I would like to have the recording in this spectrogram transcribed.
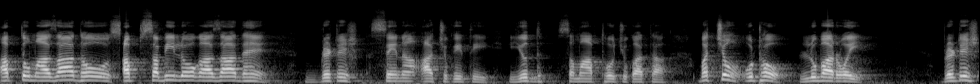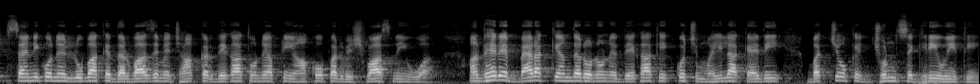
अब तुम आज़ाद हो, अब सभी लोग आज़ाद हैं। ब्रिटिश सेना आ चुकी थी, युद्ध समाप्त हो चुका था। बच्चों, उठो, लुबा रोई। ब्रिटिश सैनिकों ने लुबा के दरवाजे में झाँक कर देखा तो उन्हें अपनी आँखों पर विश्वास नहीं हुआ। अंधेरे बैरक के अंदर उन्होंने देखा कि कुछ महिला कैदी बच्चों के झुंड से घिरी हुई थीं।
